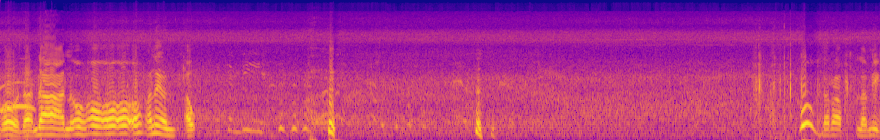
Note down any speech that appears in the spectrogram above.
Oh, dahan-dahan. Oh, oh, oh, oh, ano yun? Sabi. Woo, sarap, lamig.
